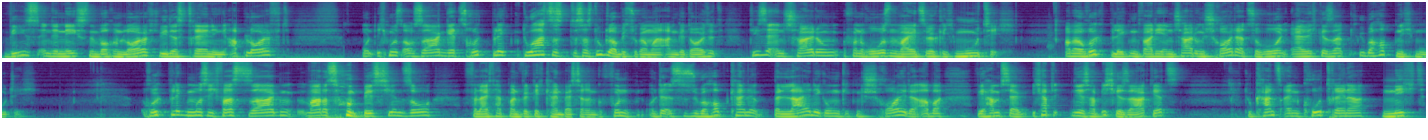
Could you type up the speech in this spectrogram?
wie es in den nächsten Wochen läuft, wie das Training abläuft. Und ich muss auch sagen, jetzt Rückblick, du hast es, das hast du glaube ich sogar mal angedeutet, diese Entscheidung von Rosen war jetzt wirklich mutig. Aber rückblickend war die Entscheidung, Schreuder zu holen, ehrlich gesagt überhaupt nicht mutig rückblickend muss ich fast sagen, war das so ein bisschen so. Vielleicht hat man wirklich keinen besseren gefunden. Und da ist es überhaupt keine Beleidigung gegen Schreude, aber wir haben es ja, ich habe, nee, das habe ich gesagt jetzt. Du kannst einen Co-Trainer nicht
